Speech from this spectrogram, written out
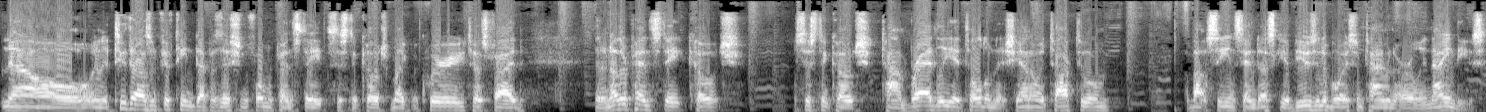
Now, in a 2015 deposition, former Penn State assistant coach Mike McQueary testified that another Penn State coach, assistant coach Tom Bradley, had told him that Schiano had talked to him about seeing Sandusky abusing a boy sometime in the early 90s.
